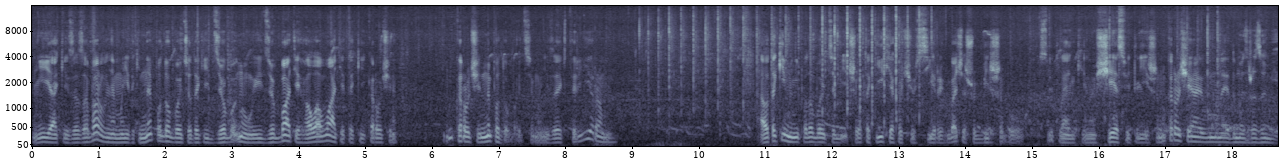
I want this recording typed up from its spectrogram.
ніяких за забарвлення. Мені такі не подобаються, такі дзьоба, ну, і дзьобаті, головаті такі, коротше. Ну, коротше, не подобаються мені за екстер'єром. А отакі мені подобаються більше. Отаких я хочу сірих. Бачиш, щоб більше був світленький, ну ще світліше. Ну, коротше, ви мене, я думаю, зрозуміли.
